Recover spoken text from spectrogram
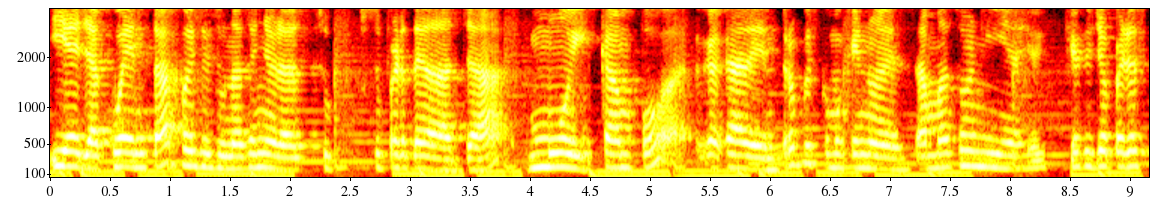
y ella cuenta pues es una señora súper de edad ya muy campo adentro pues como que no es Amazonía y qué sé yo pero es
